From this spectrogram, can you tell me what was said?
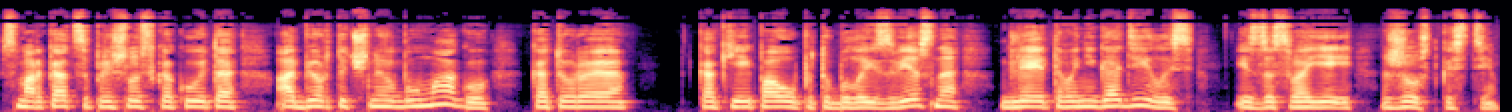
Сморкаться пришлось в какую-то оберточную бумагу, которая, как ей по опыту было известно, для этого не годилась из-за своей жесткости.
